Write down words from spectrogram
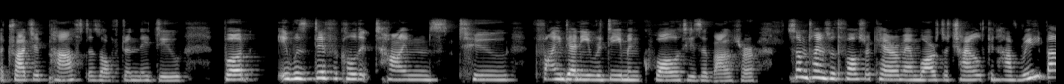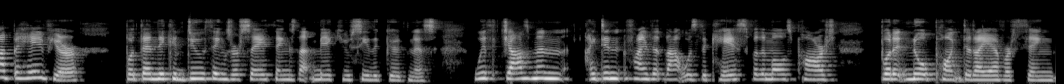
a tragic past, as often they do. But it was difficult at times to find any redeeming qualities about her. Sometimes with foster care memoirs, a child can have really bad behaviour, but then they can do things or say things that make you see the goodness. With Jasmine, I didn't find that that was the case for the most part, but at no point did I ever think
